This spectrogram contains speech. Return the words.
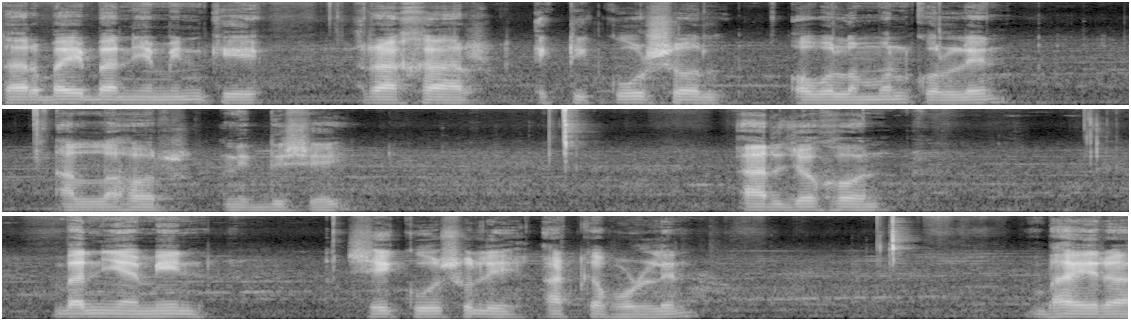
তার ভাই বানিয়ামিনকে রাখার একটি কৌশল অবলম্বন করলেন আল্লাহর নির্দেশেই। আর যখন বানিয়ামিন সেই কৌশলে আটকা পড়লেন, ভাইয়েরা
